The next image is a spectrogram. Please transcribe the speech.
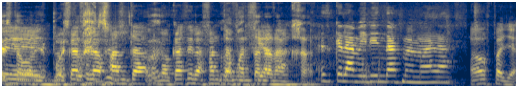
hace- estaba bien lo que hace la. Fanta- lo que hace la Fanta La Fanta naranja. Es que la mirinda es muy mala. Vamos para allá.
